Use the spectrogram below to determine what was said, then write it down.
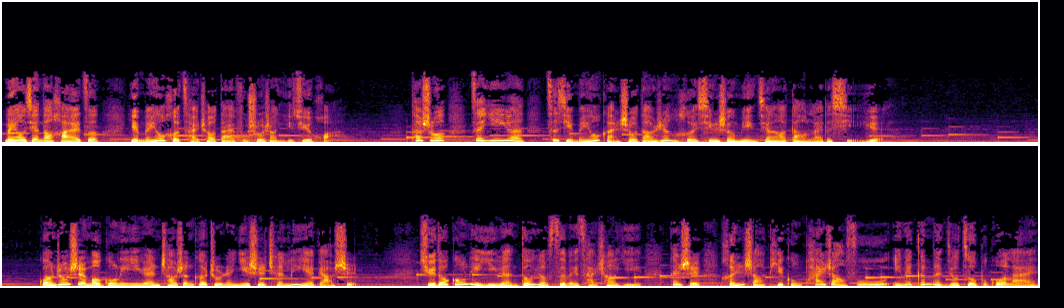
没有见到孩子，也没有和彩超大夫说上一句话。他说，在医院自己没有感受到任何新生命将要到来的喜悦。广州市某公立医院超声科主任医师陈丽也表示，许多公立医院都有四维彩超仪，但是很少提供拍照服务，因为根本就做不过来。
